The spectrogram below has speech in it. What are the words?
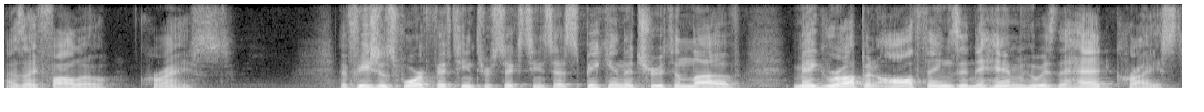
as I follow Christ. Ephesians 4 15 through 16 says, Speaking the truth in love, may grow up in all things into him who is the head, Christ,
